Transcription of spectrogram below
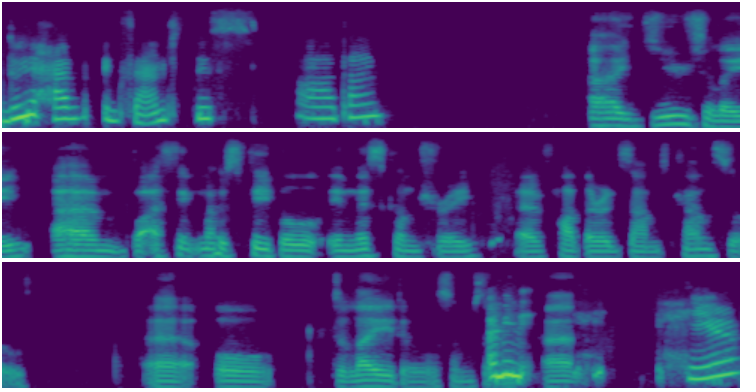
do. You have exams this uh, time? Uh, usually, um, but I think most people in this country have had their exams cancelled, uh, or delayed or something. I mean, uh, here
